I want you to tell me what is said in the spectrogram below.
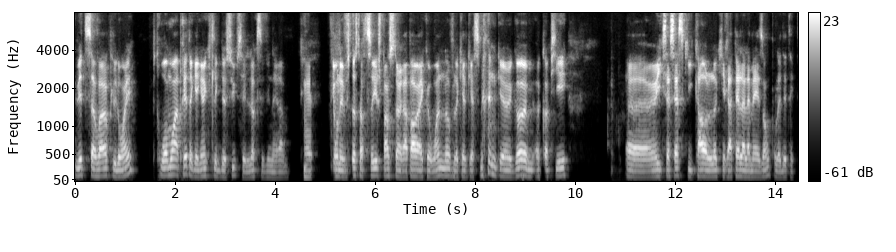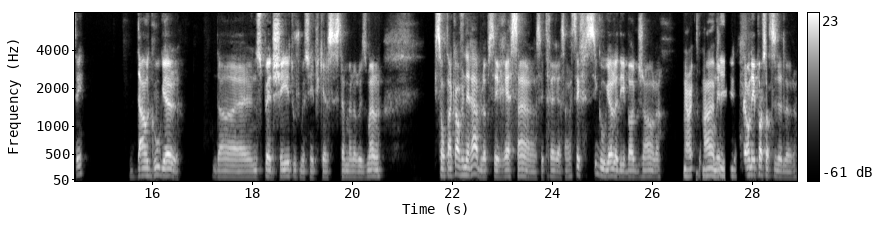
8 serveurs plus loin. Trois mois après, tu as quelqu'un qui clique dessus, puis c'est là que c'est vulnérable. on a vu ça sortir, je pense que c'est un rapport avec One, là, il y a quelques semaines, qu'un gars a copié euh, un XSS qui call, là, qui rappelle à la maison pour le détecter, dans Google, dans euh, une spreadsheet, ou je me souviens plus quel système malheureusement, qui sont encore vulnérables, c'est récent, c'est très récent. si Google a des bugs genre, là, on n'est pas sorti de là.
